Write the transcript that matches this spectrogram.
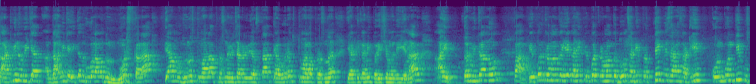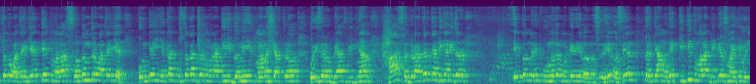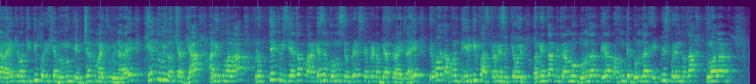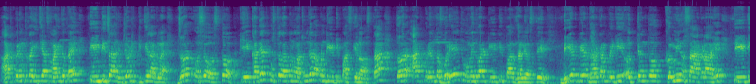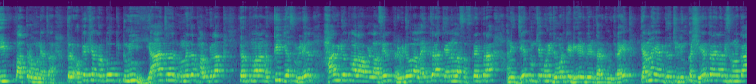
आठवी नववीच्या दहावीच्या इतिहास भूगोलामधून नोट्स काढा. त्यामधूनच तुम्हाला प्रश्न विचारलेले असतात. त्यावरच तुम्हाला प्रश्न या ठिकाणी परीक्षेमध्ये येणार आहेत. तर मित्रांनो पहा पेपर क्रमांक एक आणि पेपर क्रमांक दोन साठी प्रत्येक विषयासाठी कोणकोणती पुस्तकं वाचायची आहेत ते तुम्हाला स्वतंत्र वाचायचे आहेत. कोणत्याही एकाच पुस्तकात जर मराठी गणित मानसशास्त्र परिसर अभ्यास विज्ञान हा सगळा जर त्या ठिकाणी जर एकंदरीत पूर्ण जर मटेरियल हे असेल तर त्यामध्ये किती तुम्हाला डिटेल्स माहिती मिळणार आहे किंवा किती परीक्षा भिमुख एक्झॅक्ट माहिती मिळणार आहे हे तुम्ही लक्षात घ्या आणि तुम्हाला प्रत्येक विषयाचा पार्टेशन करून सेपरेट सेपरेट अभ्यास करायचा आहे. तेव्हाच आपण टी ई टी पास करणे शक्य होईल. अन्यथा मित्रांनो दोन हजार तेरापासून ते दोन हजार एकवीस पर्यंतचा तुम्हाला आजपर्यंतचा इतिहास माहीतच आहे. टीईटीचा रिझल्ट किती लागलाय? जर असं असतं की एखाद्याच पुस्तकातून वाचून जर आपण टीईटी पास केला असता तर आजपर्यंत बरेच उमेदवार टीईटी पास झाले असते. डीएड बीएड धारकांपैकी अत्यंत कमी असा आकडा आहे टीईटी पात्र होण्याचा. तर अपेक्षा करतो की तुम्ही याच ऋण जर फॉलो केलात तर तुम्हाला नक्कीच यश मिळेल. हा व्हिडिओ तुम्हाला आवडला असेल तर व्हिडिओला लाईक करा चॅनलला सबस्क्राईब करा. आणि जे तुमचे कोणी जवळचे डीएड बीएड धारक मित्र आहेत त्यांना या व्हिडिओची लिंक शेअर करायला विसरू नका.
